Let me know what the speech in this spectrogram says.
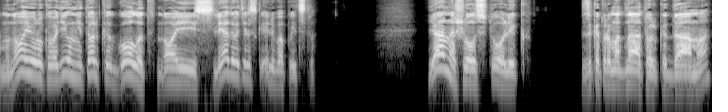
мною руководил не только голод, но и исследовательское любопытство. Я нашел столик, за которым одна только дама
